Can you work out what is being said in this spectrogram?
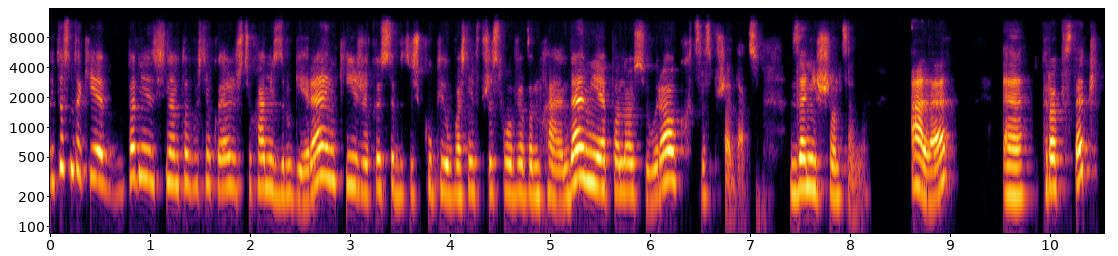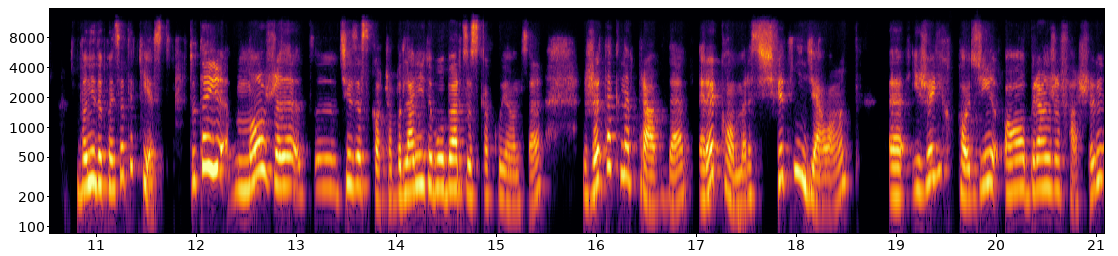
i to są takie, pewnie się nam to właśnie kojarzy z ciuchami z drugiej ręki, że ktoś sobie coś kupił właśnie w przysłowiowym H&M-ie, ponosił rok, chce sprzedać za niższą cenę. Ale krok wstecz, bo nie do końca tak jest. Tutaj może e, Cię zaskoczę, bo dla mnie to było bardzo zaskakujące, że tak naprawdę e-commerce świetnie działa, e, jeżeli chodzi o branżę fashion,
